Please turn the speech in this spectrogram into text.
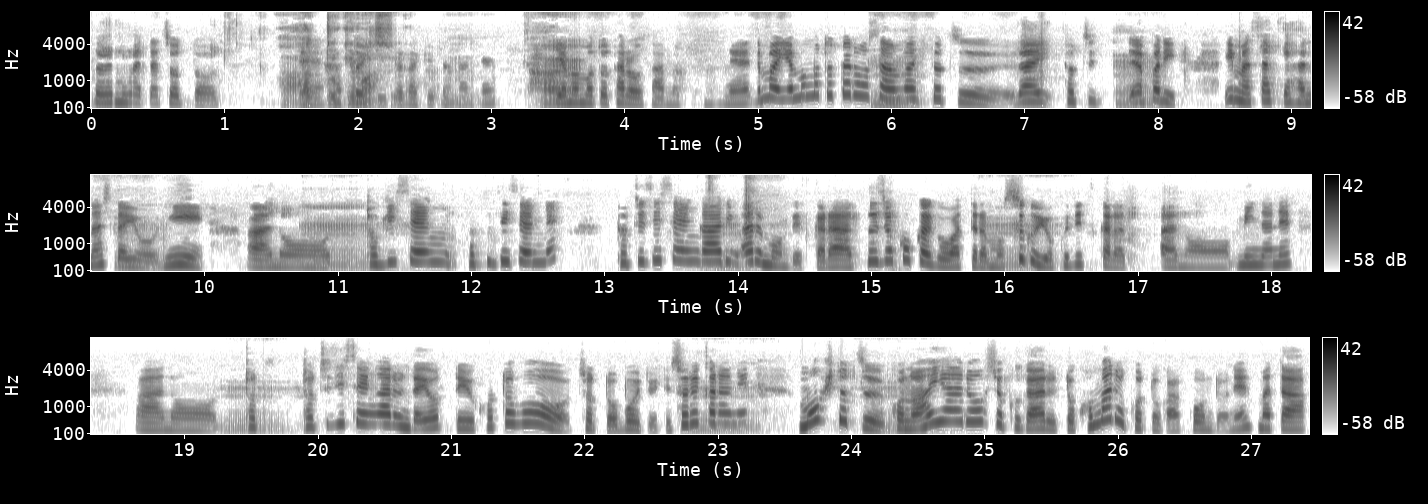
それにまたちょっと、あえー貼っといていただけたらね、はい。山本太郎さんのね。で、まあ、山本太郎さんは一つ、来、土地うん、やっぱり、今さっき話したように、あのうん、都議選、都知事選ね、都知事選がありあるもんですから、通常国会が終わったらもうすぐ翌日から、あの、みんなね、あの、と都知事選があるんだよっていうことをちょっと覚えておいて、それからね、、もう一つ、この IRO 職があると困ることが今度ね、また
